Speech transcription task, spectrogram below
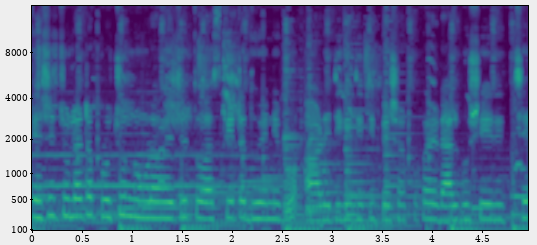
গ্যাসের চুলাটা প্রচুর নোংরা হয়েছে, তো আজকে এটা ধুয়ে নেব। আর এদিকে দিদি প্রেশার কুকারে ডাল বসিয়ে দিচ্ছে।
